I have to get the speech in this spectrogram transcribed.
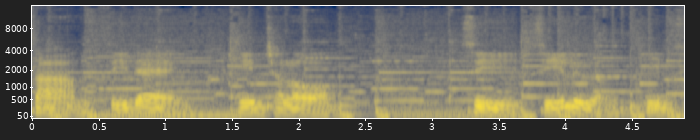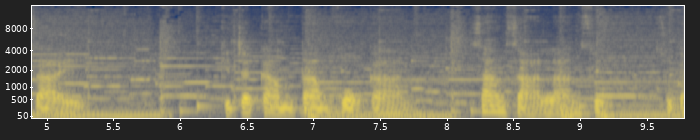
3. สีแดง ทีมฉลอม 4. สีเหลือง ทีมไซ กิจกรรมตามโครงการ สร้างสารลานสุข สุข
